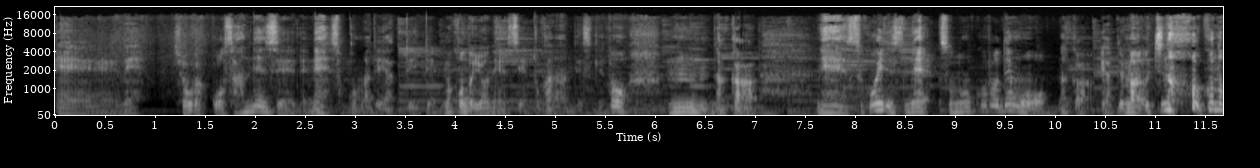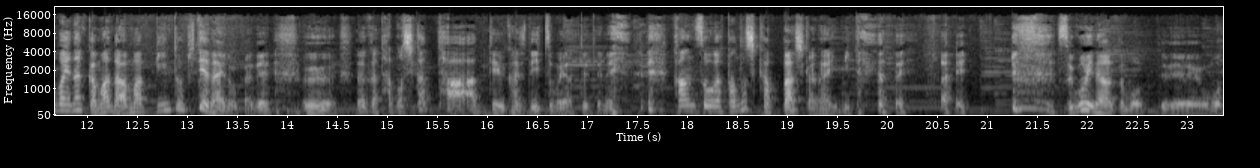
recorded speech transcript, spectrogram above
えー、ね、小学校3年生でね、そこまでやっていて、まあ、今度4年生とかなんですけど、うん、なんか、ねえすごいですね。その頃でも、なんかやって、まあ、うちの 子の場合なんかまだあんまピンと来てないのかね。うん。なんか楽しかったっていう感じでいつもやっててね。感想が楽しかったしかないみたいなね。はい。すごいなと思ってね、思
